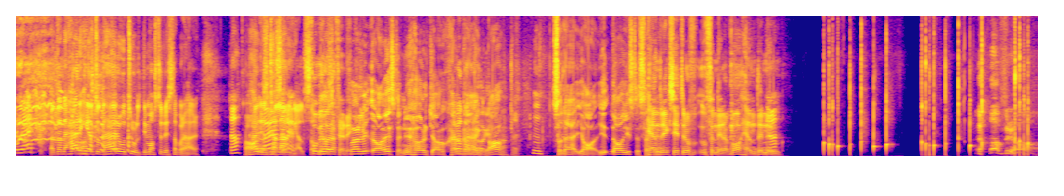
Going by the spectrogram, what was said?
Vänta, det här är helt, det här är otroligt. Ni måste lyssna på det här. Ja. Det här är en talang alltså. Får vi höra Fredrik? Får jag ly- Ja, just det. Nu hör inte jag själv. Vänta, Jag-. Ja. Sådär, ja. Ju- Ja, just det. Så Henrik sitter och och funderar, vad händer nu? Ja, bra.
